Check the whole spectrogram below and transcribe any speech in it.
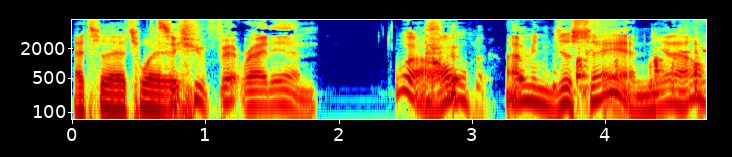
That's that's what. So you fit right in. well, I mean, just saying. You know,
